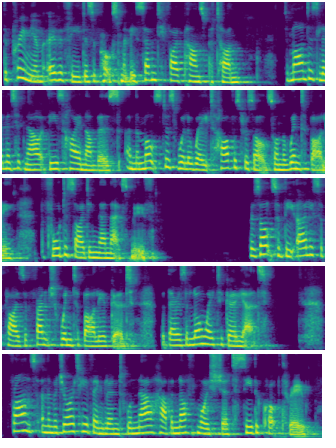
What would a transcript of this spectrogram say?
The premium overfeed is approximately £75 per tonne. Demand is limited now at these higher numbers, and the maltsters will await harvest results on the winter barley before deciding their next move. Results of the early supplies of French winter barley are good, but there is a long way to go yet. France and the majority of England will now have enough moisture to see the crop through.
